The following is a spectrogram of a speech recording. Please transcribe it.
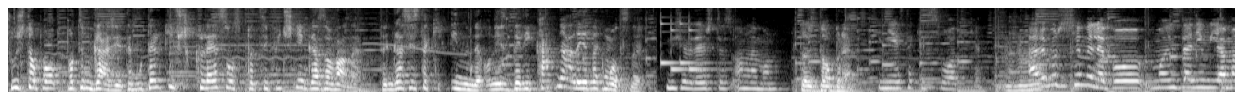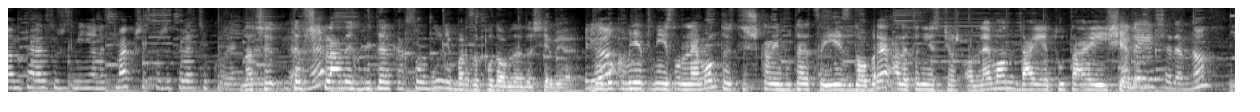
Czuć to po, po tym gazie. Te butelki w szkle są specyficznie gazowane. Ten gaz jest taki inny. On jest delikatny, ale jednak mocny. Mi się wydaje, że to jest on lemon. To jest dobre. I nie jest takie słodkie. Mhm. Ale może się mylę, bo moim zdaniem ja mam teraz już zmieniony smak przez to, że tyle cukru jakby Znaczy, te w szklanych butelkach są ogólnie bardzo podobne do siebie. Według mnie to nie jest on lemon, to jest w szklanej butelce jest dobre, ale to nie jest wciąż on lemon. Daję tutaj Ja 7. daję 7, no. Jest,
